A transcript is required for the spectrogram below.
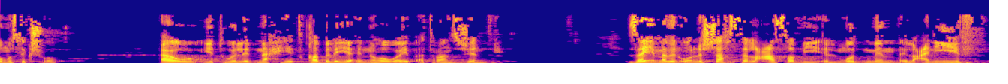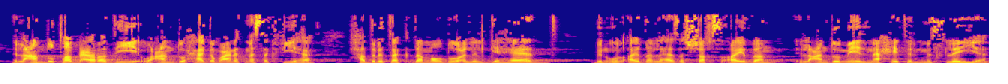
homosexual أو يتولد ناحية قابلية إن هو يبقى transgender زي ما بنقول للشخص العصبي المدمن العنيف اللي عنده طبع رديء وعنده حاجة معينة تمسك فيها. حضرتك ده موضوع للجهاد. بنقول أيضا لهذا الشخص أيضا اللي عنده ميل ناحية المثلية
